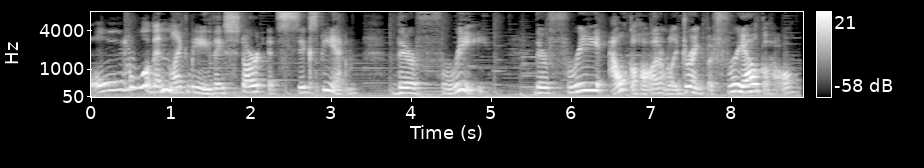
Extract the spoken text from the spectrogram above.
old woman like me, they start at 6 p.m. They're free. They're free alcohol. I don't really drink, but free alcohol.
